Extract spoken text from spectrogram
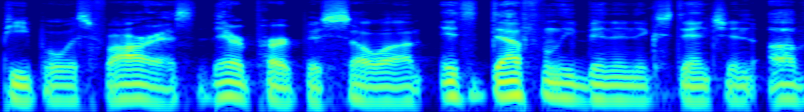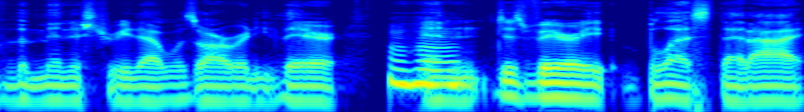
people as far as their purpose. So uh, it's definitely been an extension of the ministry that was already there, Mhm. and just very blessed that I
